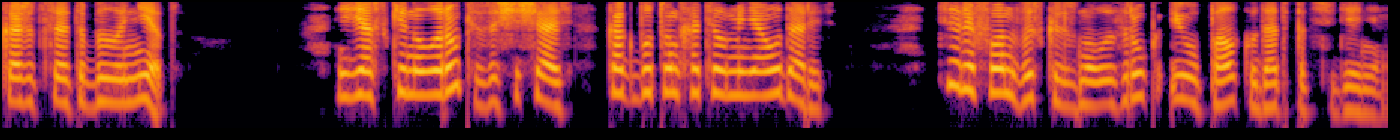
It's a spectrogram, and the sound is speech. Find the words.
Кажется, это было «нет». Я вскинула руки, защищаясь, как будто он хотел меня ударить. Телефон выскользнул из рук и упал куда-то под сиденье.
